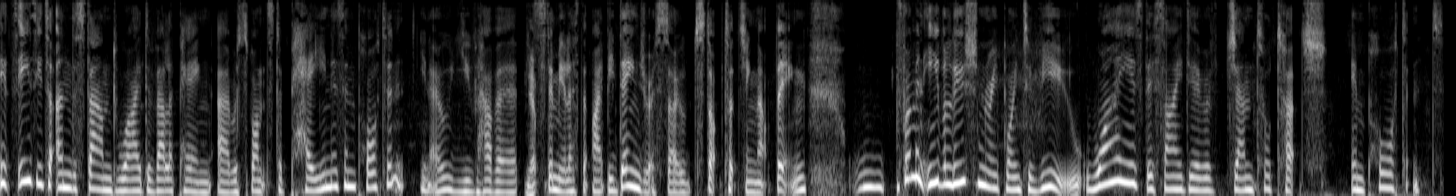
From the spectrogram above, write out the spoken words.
It's easy to understand why developing a response to pain is important. You know, you have a yep. stimulus that might be dangerous, so stop touching that thing. From an evolutionary point of view, why is this idea of gentle touch important?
